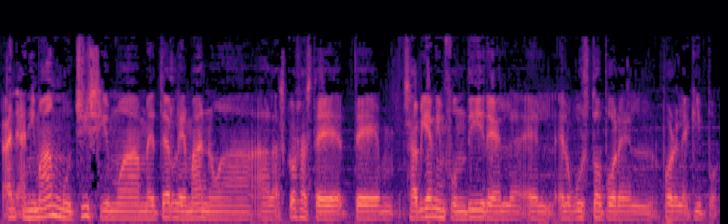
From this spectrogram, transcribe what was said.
animaban muchísimo a meterle mano a, las cosas, te, sabían infundir el, el, gusto por el, por el equipo.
